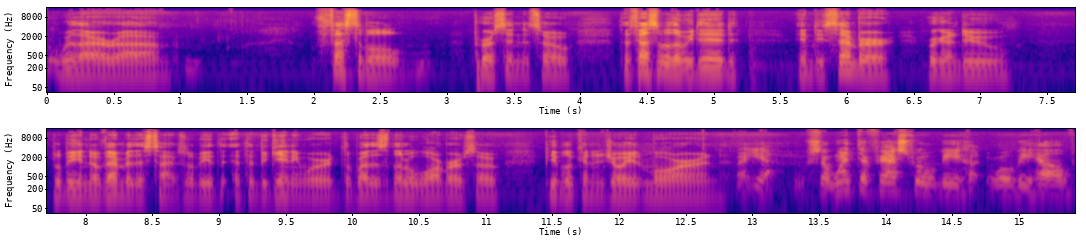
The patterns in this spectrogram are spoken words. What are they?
with our um, festival person. So the festival that we did in December, we're going to do. It'll be in November this time, so it'll be at the beginning where the weather's a little warmer, so people can enjoy it more. And But yeah, so Winterfest will be will be held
